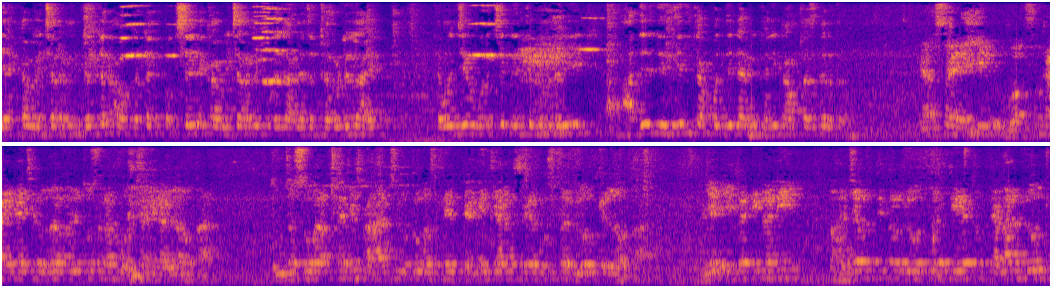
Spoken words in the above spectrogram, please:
एका विचाराने घटक घटक पक्ष एका विचाराने पुढे जाण्याचं ठरवलेलं आहे. त्यामुळे जे वरचे नेते मंडळी आदेश देतील त्या पद्धतीने आम्ही खाली कामकाज करत राहू हे असं आहे की वक्फ कायद्याच्या विरोधामध्ये तो सगळा मोर्चा निघाला होता. तुमच्यासोबत आपल्या जे प्रहारचे लोक बसले त्यांनी त्या सगळ्या गोष्टीचा विरोध केला होता. म्हणजे एका ठिकाणी भाजप तिथं विरोध करते तर त्याला विरोध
